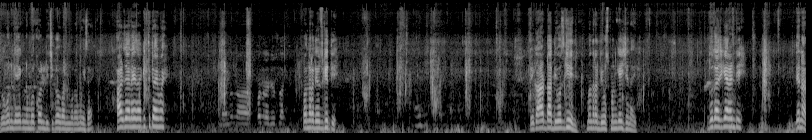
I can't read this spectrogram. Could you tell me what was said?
बघून घ्या एक नंबर क्वालिटीची गौरान मुरा म्हैस आहे. हाल जायला ह्याचा किती टाईम आहे? पंधरा दिवस घेते. एक आठ दहा दिवस घेईल. पंधरा दिवस पण घ्यायची नाही. दुधाची गॅरंटी देणार?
